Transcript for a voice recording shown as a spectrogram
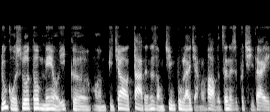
如果说都没有一个嗯比较大的那种进步来讲的话，我真的是不期待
